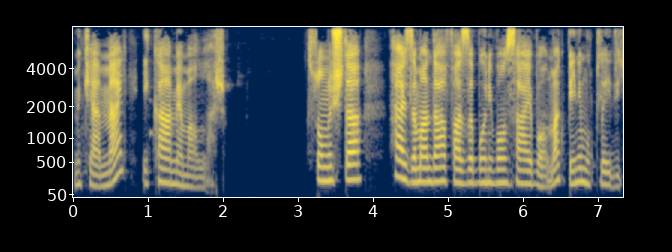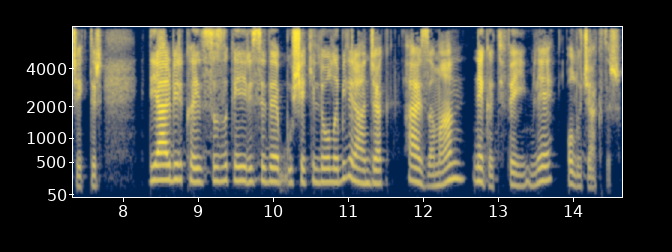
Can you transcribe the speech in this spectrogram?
mükemmel ikame mallar. Sonuçta her zaman daha fazla bonibon sahibi olmak beni mutlu edecektir. Diğer bir kayıtsızlık eğrisi de bu şekilde olabilir ancak her zaman negatif eğimli olacaktır.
